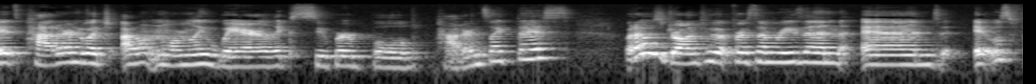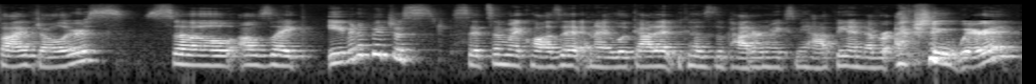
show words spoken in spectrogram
it's patterned, which I don't normally wear like super bold patterns like this. But I was drawn to it for some reason and it was $5. So I was like, even if it just sits in my closet and I look at it because the pattern makes me happy, I never actually wear it.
